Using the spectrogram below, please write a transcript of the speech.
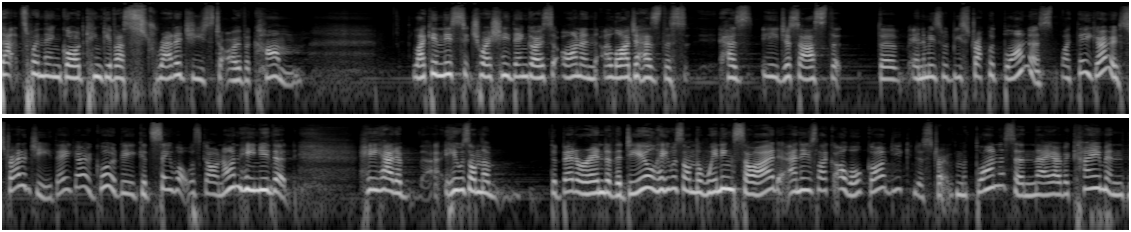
that's when then God can give us strategies to overcome. Like in this situation, he then goes on and Elijah has this, has, he just asked that the enemies would be struck with blindness. Like, there you go, strategy. There you go, good. He could see what was going on. He knew that he had a, he was on the, the better end of the deal. He was on the winning side. And he's like, oh, well, God, you can just strike them with blindness. And they overcame. And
